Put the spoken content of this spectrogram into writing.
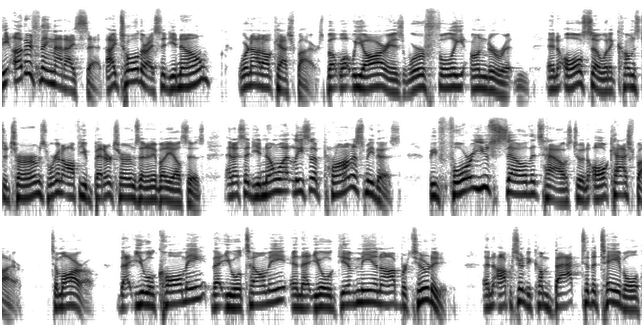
The other thing that I said, I told her, I said, you know, we're not all cash buyers, but what we are is we're fully underwritten. And also, when it comes to terms, we're going to offer you better terms than anybody else is. And I said, you know what, Lisa, promise me this before you sell this house to an all cash buyer tomorrow, that you will call me, that you will tell me, and that you'll give me an opportunity an opportunity to come back to the table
